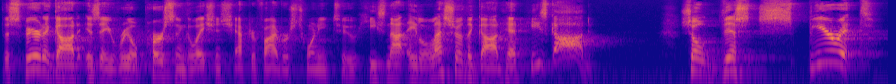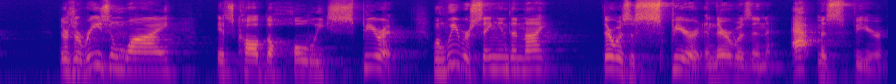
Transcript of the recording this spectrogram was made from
the Spirit of God is a real person. Galatians chapter 5, verse 22. He's not a lesser of the Godhead. He's God. So this Spirit there's a reason why it's called the Holy Spirit. When we were singing tonight, there was a spirit and there was an atmosphere.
